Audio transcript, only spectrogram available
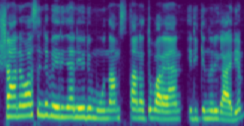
ഷാനവാസിന്റെ പേര് ഞാൻ ഈ ഒരു മൂന്നാം സ്ഥാനത്ത് പറയാൻ ഇരിക്കുന്നൊരു കാര്യം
